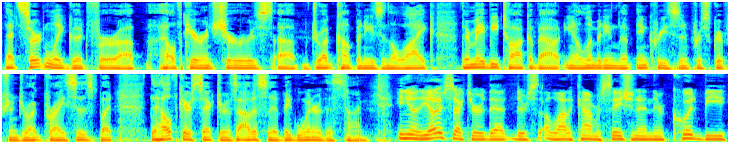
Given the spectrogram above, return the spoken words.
That's certainly good for uh, healthcare insurers, uh, drug companies, and the like. There may be talk about you know limiting the increases in prescription drug prices, but the healthcare sector is obviously a big winner this time. And, you know, the other sector that there's a lot of conversation and there could be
